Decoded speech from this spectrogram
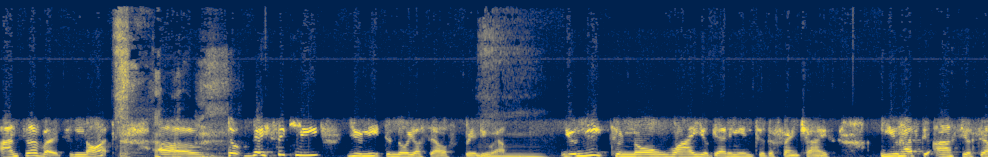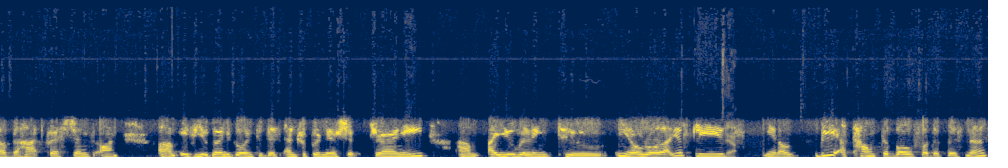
answer, but it's not. Um, so basically, you need to know yourself really well. You need to know why you're getting into the franchise. You have to ask yourself the hard questions on um, if you're going to go into this entrepreneurship journey. Um, are you willing to, you know, roll out your sleeves? Yeah. You know, be accountable for the business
